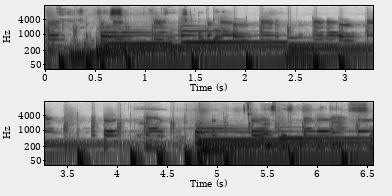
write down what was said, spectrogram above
doesn't have to other. Yeah, that's basically it. So,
